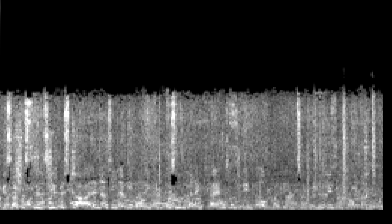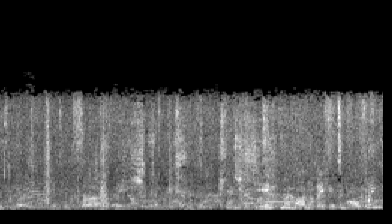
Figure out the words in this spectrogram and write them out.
Wie gesagt, das Prinzip ist bei allen, also nicht nur bei den Großen und bei den Kleinen, sondern eben auch bei den zum Inneren und auch beim Runden. Hier hinten haben wir auch noch welche zum Aufhängen.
